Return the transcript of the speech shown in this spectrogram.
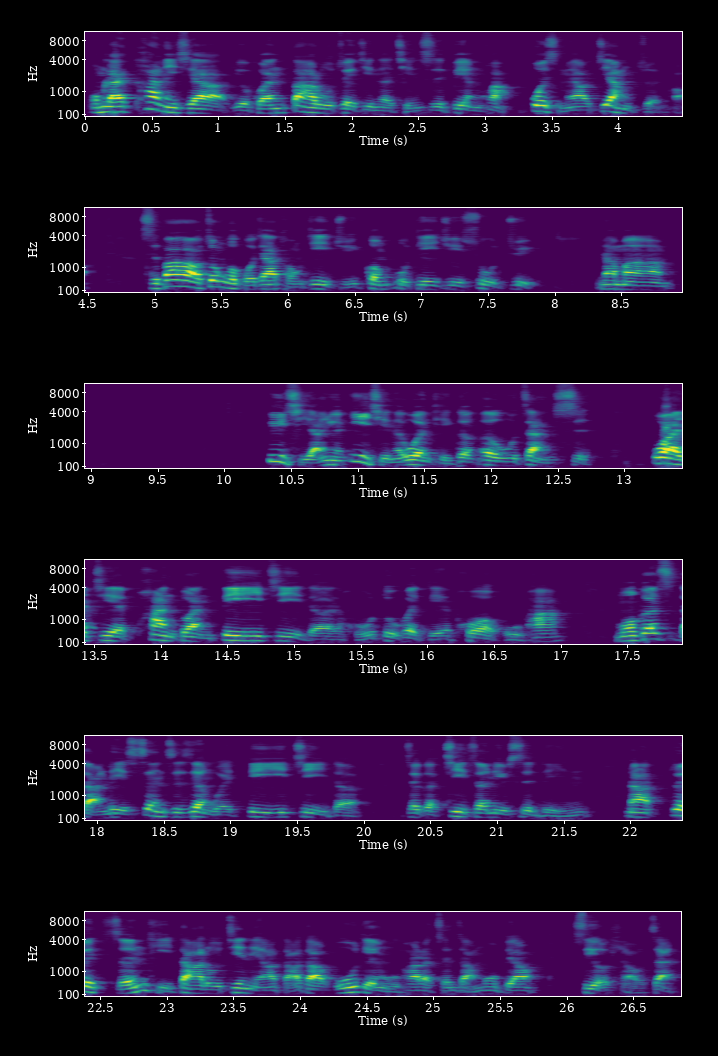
我们来看一下有关大陆最近的情势变化，为什么要降准哈？十八号，中国国家统计局公布第一季数据。那么预期啊，因为疫情的问题跟俄乌战事，外界判断第一季的幅度会跌破五趴。摩根士丹利甚至认为第一季的这个季增率是零。那对整体大陆今年要达到五点五趴的成长目标是有挑战。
